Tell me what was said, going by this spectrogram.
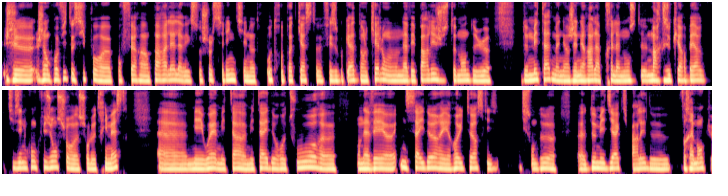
Je j'en profite aussi pour euh, pour faire un parallèle avec Social Selling qui est notre autre podcast euh, Facebook Ad dans lequel on avait parlé justement de de méta de manière générale après l'annonce de Mark Zuckerberg qui faisait une conclusion sur sur le trimestre. Euh, mais ouais, Meta Meta est de retour. on avait Insider et Reuters qui qui sont deux deux médias qui parlaient de vraiment que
